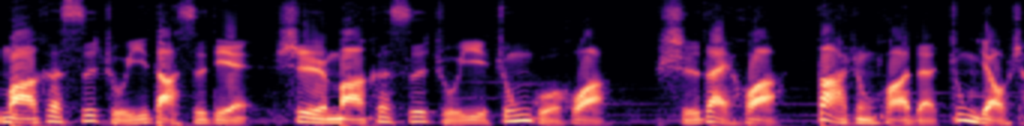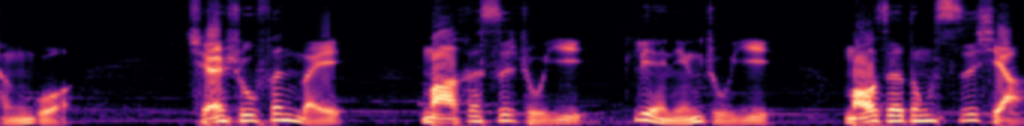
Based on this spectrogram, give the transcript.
马克思主义大词典是马克思主义中国化、时代化、大众化的重要成果。全书分为马克思主义、列宁主义。毛泽东思想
